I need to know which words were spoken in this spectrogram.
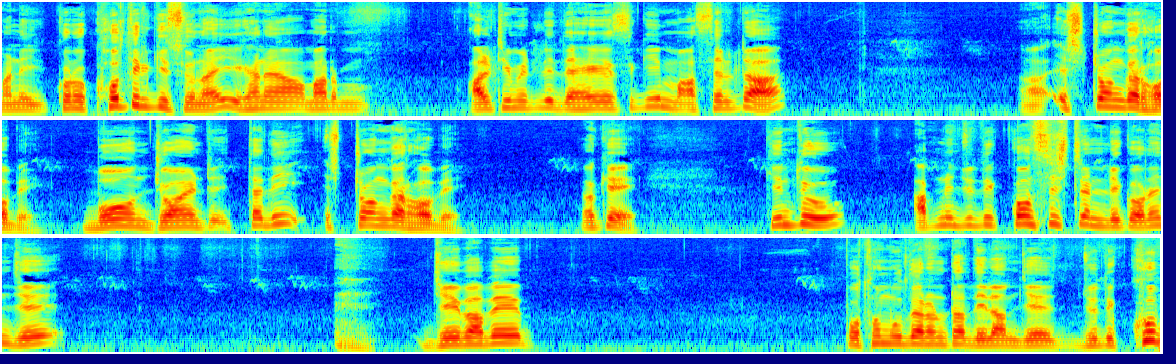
মানে কোনো ক্ষতির কিছু নাই। এখানে আমার আলটিমেটলি দেখা গেছে কি মাসেলটা স্ট্রঙ্গার হবে। বোন জয়েন্ট ইত্যাদি স্ট্রঙ্গার হবে ওকে কিন্তু আপনি যদি কনসিস্টেন্টলি করেন যে, যেভাবে প্রথম উদাহরণটা দিলাম যে, যদি খুব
